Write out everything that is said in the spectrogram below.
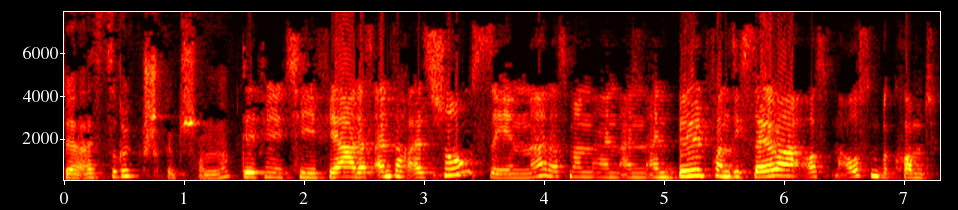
der erste Rückschritt schon. Ne? Definitiv, ja, das einfach als Chance sehen, ne? dass man ein, ein, ein Bild von sich selber aus dem Außen bekommt.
